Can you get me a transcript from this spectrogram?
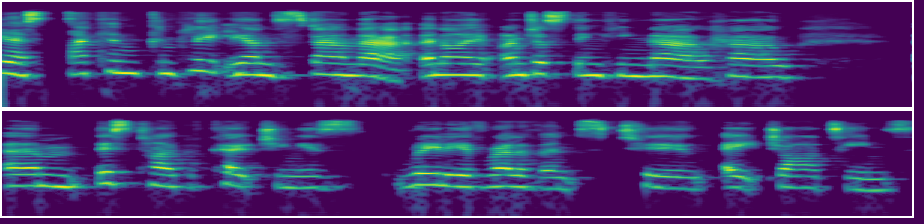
Yes, I can completely understand that. And I, I'm just thinking now how um, this type of coaching is really of relevance to HR teams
